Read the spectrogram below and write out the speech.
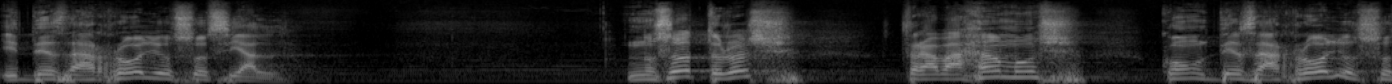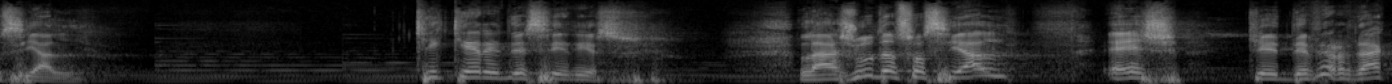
e desenvolvimento social. Nós trabalhamos com desenvolvimento social. O que quer dizer isso? A ajuda social é que de verdade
